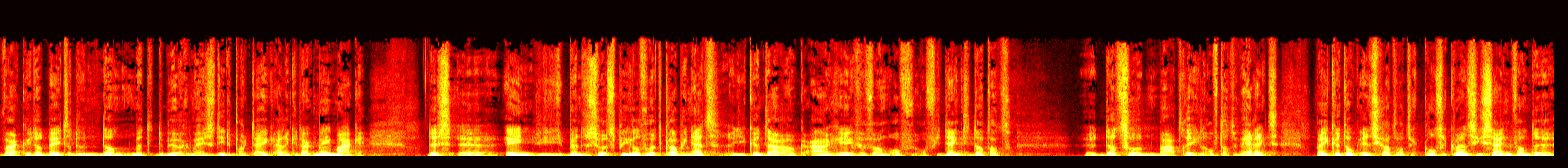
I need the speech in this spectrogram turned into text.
waar kun je dat beter doen dan met de burgemeesters die de praktijk elke dag meemaken? Dus uh, één, je bent een soort spiegel voor het kabinet. Je kunt daar ook aangeven van of, of je denkt dat dat dat soort maatregelen, of dat werkt. Maar je kunt ook inschatten wat de consequenties zijn van de,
